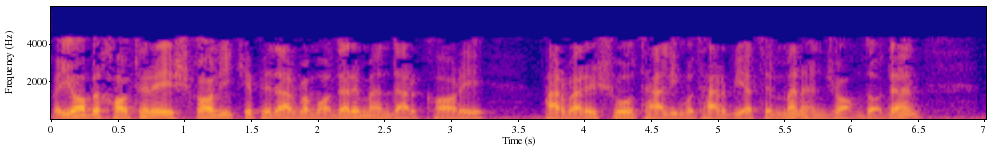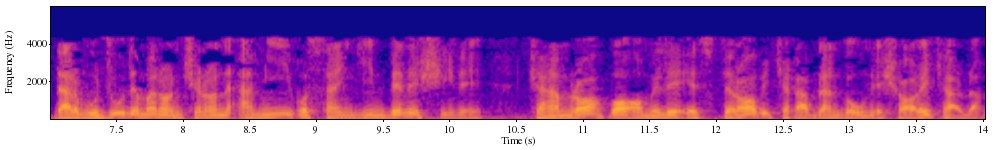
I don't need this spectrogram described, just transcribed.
و یا به خاطر اشکالی که پدر و مادر من در کار پرورش و تعلیم و تربیت من انجام دادن در وجود من آنچنان عمیق و سنگین بنشینه که همراه با عامل استرابی که قبلا به اون اشاره کردم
